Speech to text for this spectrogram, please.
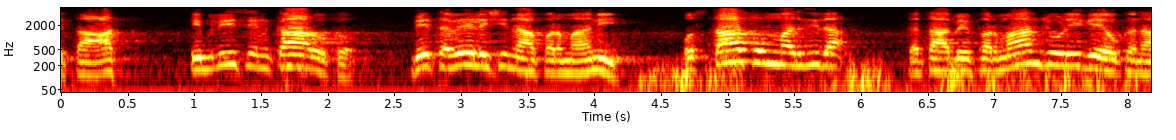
اطاعت ابلیس انکار وکړ دې ته ویل شي نافرمانی استاد هم مرضی دا کتاب فرمان جوړیږي او کنا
